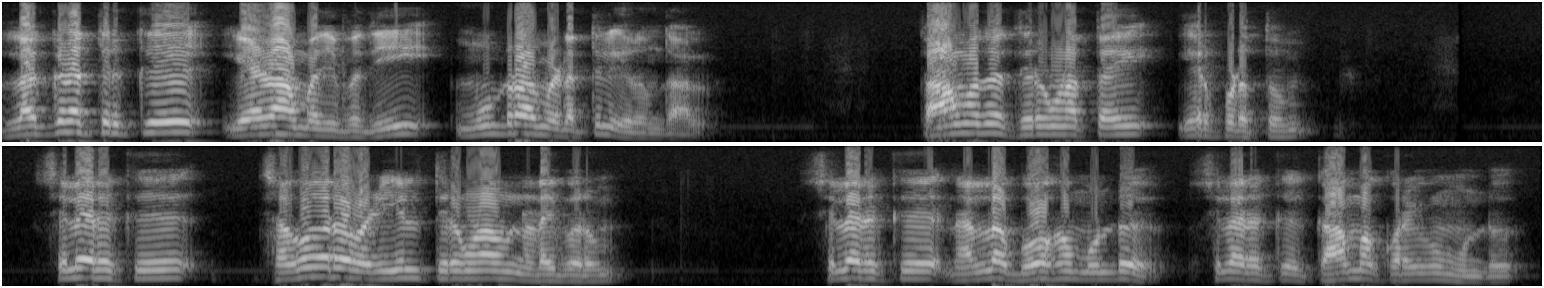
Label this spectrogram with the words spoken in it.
லக்னத்திற்கு ஏழாம் அதிபதி மூன்றாம் இடத்தில் இருந்தால் தாமத திருமணத்தை ஏற்படுத்தும். சிலருக்கு சகோதர வழியில் திருமணம் நடைபெறும். சிலருக்கு நல்ல போகம் உண்டு. சிலருக்கு காம குறைவும் உண்டு.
